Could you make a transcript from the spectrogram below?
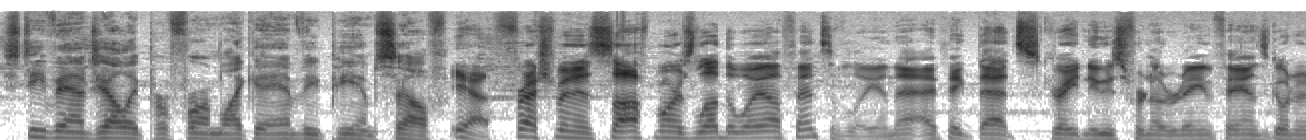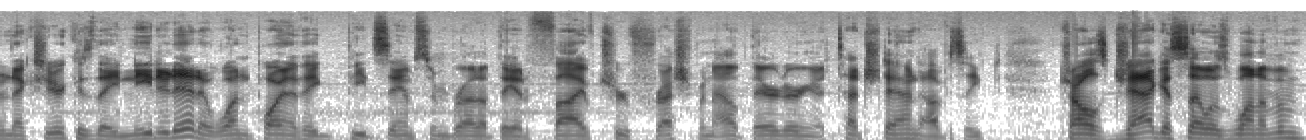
Steve Angeli performed like an MVP himself. Yeah, freshmen and sophomores led the way offensively, and that, I think that's great news for Notre Dame fans going into next year because they needed it. At one point, I think Pete Sampson brought up they had five true freshmen out there during a touchdown. Obviously, Charles Jagusah was one of them.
